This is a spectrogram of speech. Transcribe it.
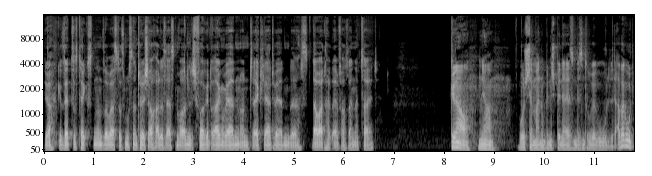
ja, Gesetzestexten und sowas. Das muss natürlich auch alles erstmal ordentlich vorgetragen werden und erklärt werden. Das dauert halt einfach seine Zeit. Genau, ja. Wo ich der Meinung bin, ich bin da jetzt ein bisschen drüber gehudelt. Aber gut.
